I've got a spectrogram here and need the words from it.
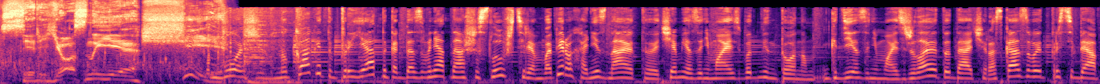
Серьезные щи. Боже, ну как это приятно, когда звонят наши слушатели. Во-первых, они знают, э, чем я занимаюсь бадминтоном, где занимаюсь, желают удачи, рассказывают про себя.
